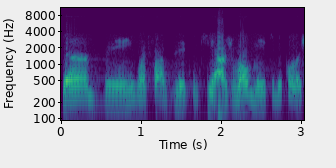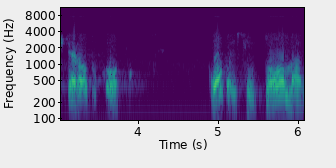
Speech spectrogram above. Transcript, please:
também vai fazer com que haja um aumento no colesterol do corpo. Quanto aos sintomas,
